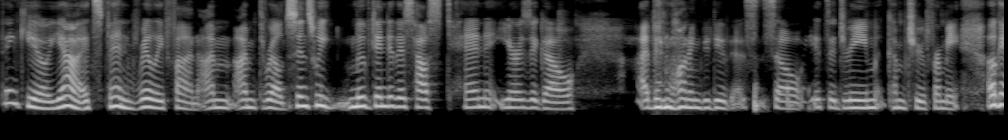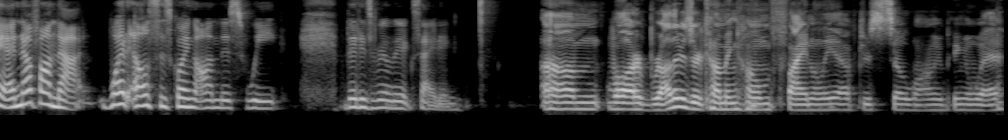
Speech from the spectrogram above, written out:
Thank you. Yeah, it's been really fun. I'm I'm thrilled. Since we moved into this house 10 years ago, I've been wanting to do this. So, it's a dream come true for me. Okay, enough on that. What else is going on this week that is really exciting? Um, well, our brothers are coming home finally after so long of being away.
